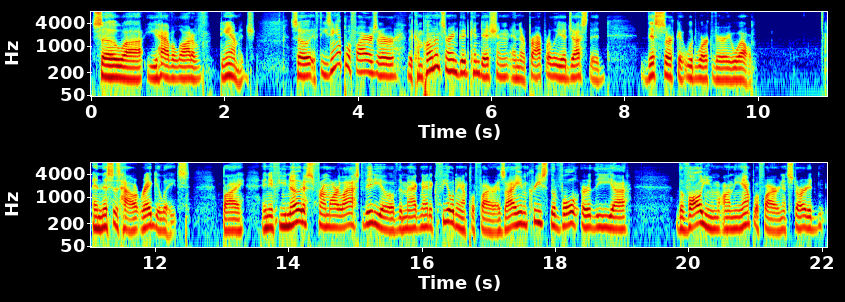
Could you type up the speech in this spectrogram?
So uh, you have a lot of damage. So if these amplifiers are, the components are in good condition and they're properly adjusted, this circuit would work very well. And this is how it regulates by, and if you notice from our last video of the magnetic field amplifier, as I increased the volt or the uh, the volume on the amplifier and it started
